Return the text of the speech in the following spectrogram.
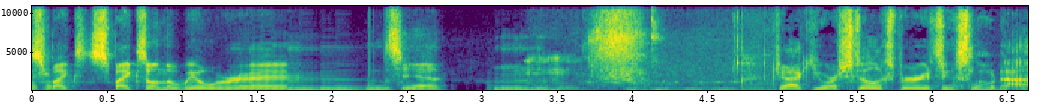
Spikes spikes on the wheel rims, yeah. Mhm. Jack, you are still experiencing slowdown.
